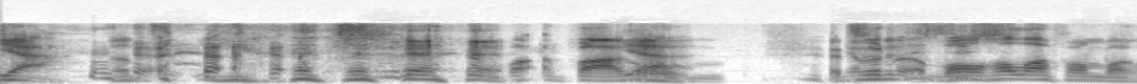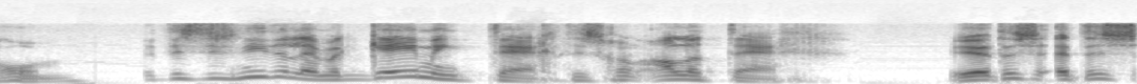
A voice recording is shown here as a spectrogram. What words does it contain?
Ja, dat, Wa- waarom? Ja. Het is een is dus- Walhalla van waarom? het is dus niet alleen maar gaming tech, het is gewoon alle tech. Ja, het, is, het is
